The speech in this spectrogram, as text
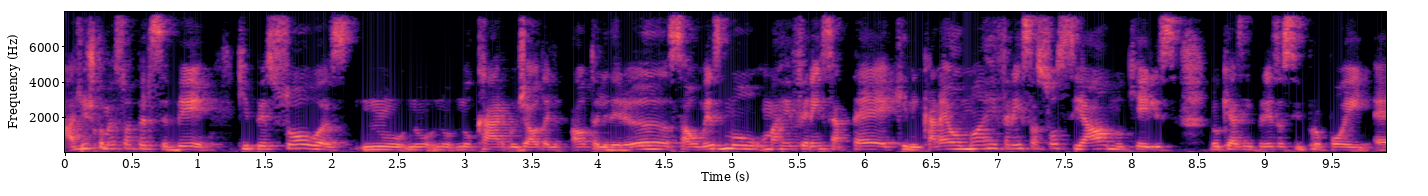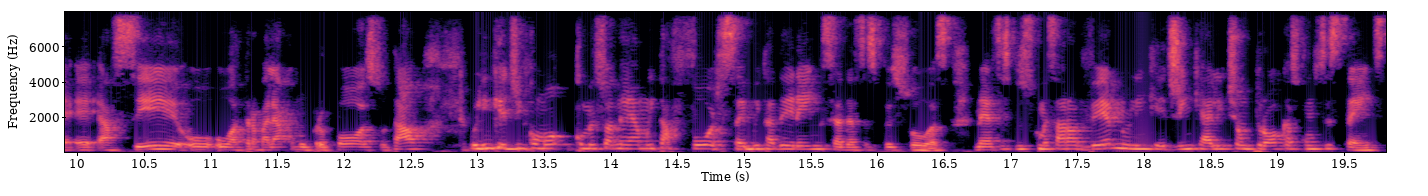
a gente começou a perceber que pessoas no, no, no cargo de alta, alta, liderança, ou mesmo uma referência técnica, né, uma referência social no que eles, no que as empresas se propõem é, é, a ser ou, ou, a trabalhar como propósito tal, o LinkedIn como, começou a ganhar muita força e muita aderência dessas pessoas. Né? Essas pessoas começaram a ver no LinkedIn que ali tinham trocas consistentes.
